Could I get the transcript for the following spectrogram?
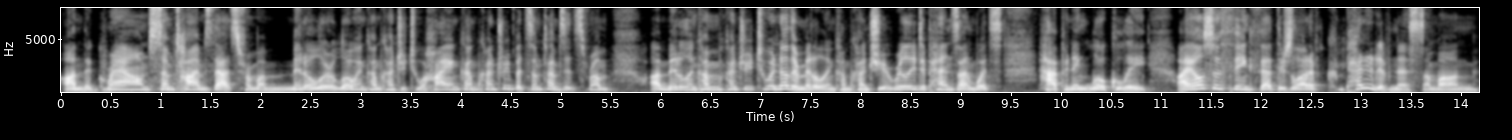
on the ground. Sometimes that's from a middle or low income country to a high income country, but sometimes it's from a middle income country to another middle income country. It really depends on what's happening locally. I also think that there's a lot of competitiveness among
